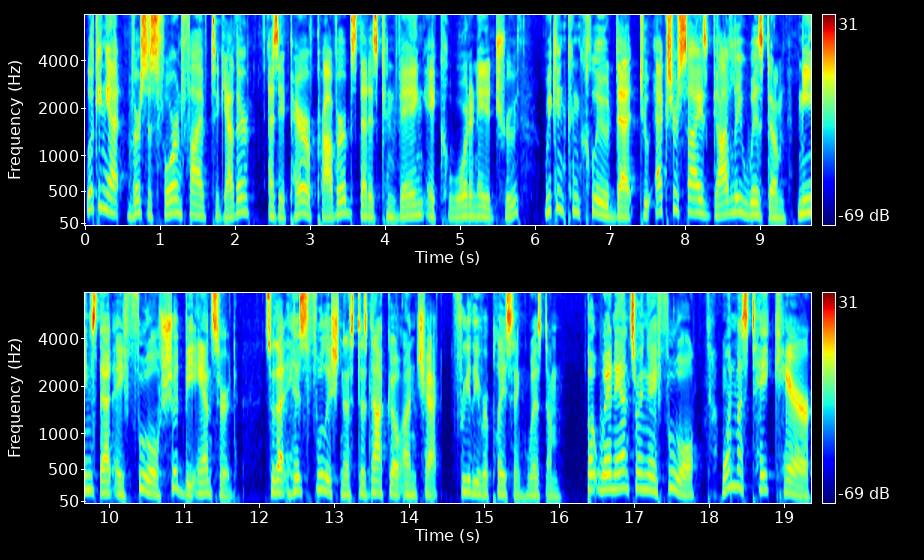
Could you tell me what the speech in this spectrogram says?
Looking at verses 4 and 5 together as a pair of proverbs that is conveying a coordinated truth, we can conclude that to exercise godly wisdom means that a fool should be answered, so that his foolishness does not go unchecked, freely replacing wisdom. But when answering a fool, one must take care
